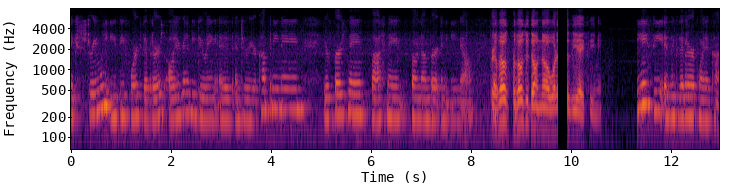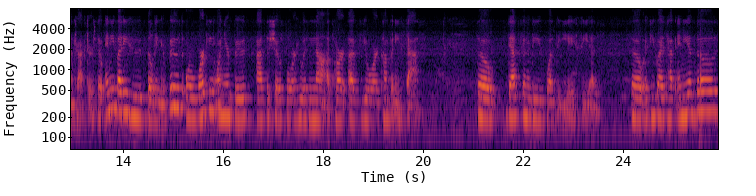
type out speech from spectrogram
extremely easy for exhibitors. All you're going to be doing is enter your company name, your first name, last name, phone number, and email. For those for those who don't know, what does EAC mean? EAC is exhibitor appointed contractor. So anybody who's building your booth or working on your booth at the show floor who is not a part of your company staff. So that's going to be what the EAC is. So if you guys have any of those,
